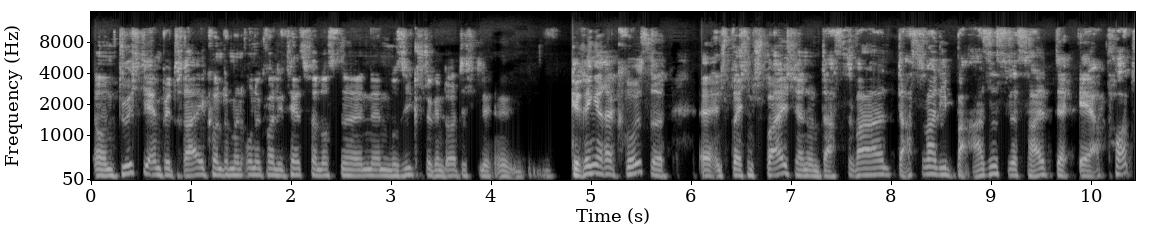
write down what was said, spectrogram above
Und durch die MP3 konnte man ohne Qualitätsverlust ein Musikstück in deutlich äh, geringerer Größe äh, entsprechend speichern. Und das war, das war die Basis, weshalb der AirPod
